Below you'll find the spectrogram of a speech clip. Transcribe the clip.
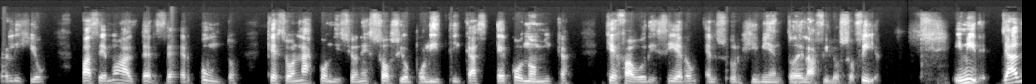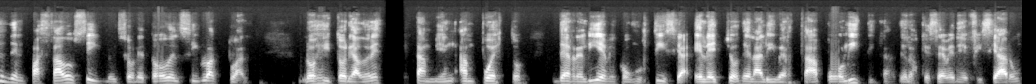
religión. Pasemos al tercer punto, que son las condiciones sociopolíticas, económicas que favorecieron el surgimiento de la filosofía. Y mire, ya desde el pasado siglo y sobre todo el siglo actual, los historiadores también han puesto de relieve con justicia el hecho de la libertad política de los que se beneficiaron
